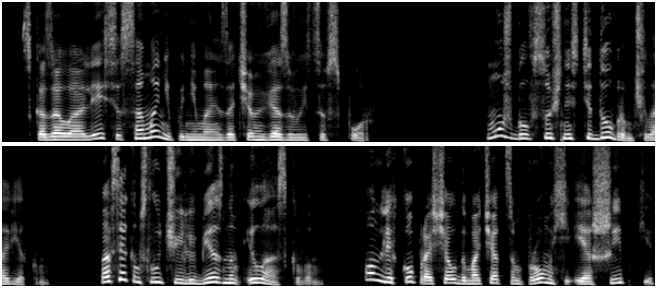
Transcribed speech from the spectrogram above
— сказала Олеся, сама не понимая, зачем ввязывается в спор. Муж был в сущности добрым человеком, во всяком случае любезным и ласковым. Он легко прощал домочадцам промахи и ошибки,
